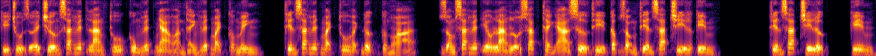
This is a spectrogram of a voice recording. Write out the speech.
ký chủ giới trướng sát huyết lang thú cùng huyết nha hoàn thành huyết mạch cộng minh, thiên sát huyết mạch thu hoạch được cường hóa, dòng sát huyết yêu lang lộ sắc thành á sử thi cấp dòng thiên sát chi lực kim. Thiên sát chi lực, kim,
